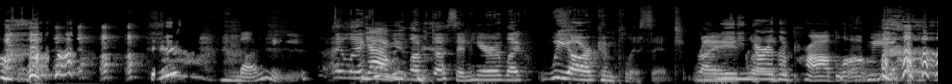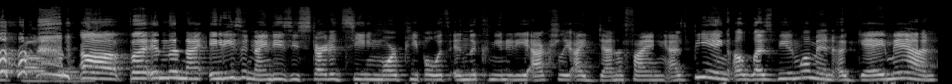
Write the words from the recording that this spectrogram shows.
There's money. I like Yeah, how we- you lumped us in here. Like we are complicit, right? We Like, are the problem. we are the problem. Uh, but in the ni- 80s and 90s, you started seeing more people within the community actually identifying as being a lesbian woman, a gay man.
